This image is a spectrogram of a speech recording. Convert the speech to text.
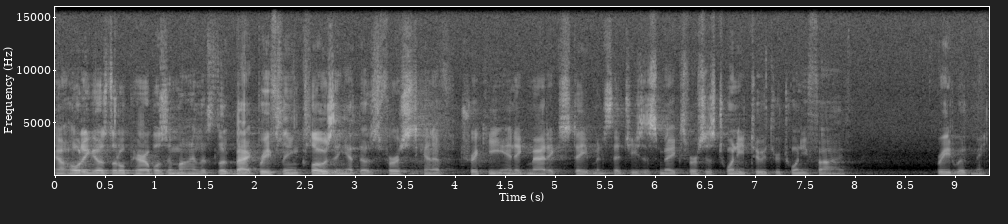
Now, holding those little parables in mind, let's look back briefly in closing at those first kind of tricky, enigmatic statements that Jesus makes, verses 22 through 25. Read with me.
